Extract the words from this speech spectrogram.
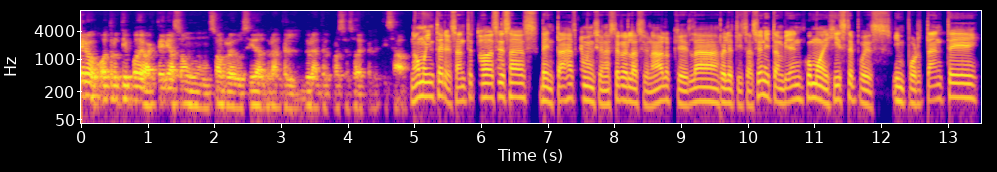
pero otro tipo de bacterias son, son reducidas durante el, durante el proceso de peletizado. No, muy interesante todas esas ventajas que mencionaste relacionadas a lo que es la peletización y también, como dijiste, pues importante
